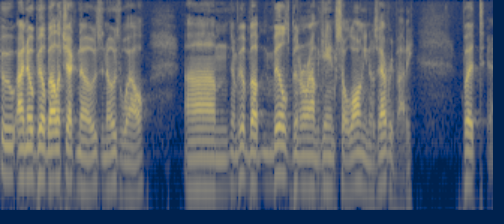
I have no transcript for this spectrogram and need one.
who I know Bill Belichick knows knows well. Um, Bill, Bill- Bill's been around the game so long he knows everybody. But uh,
